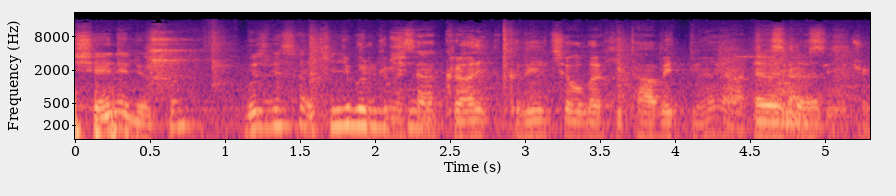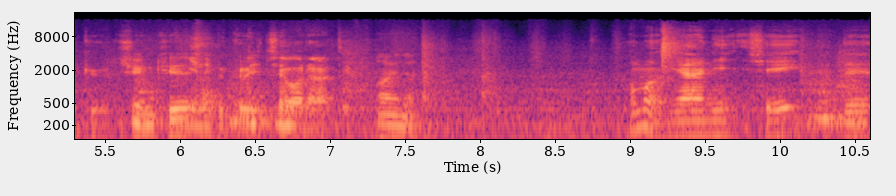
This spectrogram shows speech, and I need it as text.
Şey ne diyorsun? Biz mesela ikinci bölüm Çünkü için... mesela kral, kraliçe olarak hitap etmiyor ya artık Evet, Cersei'ye çünkü. Çünkü- Yeni bir kraliçe var artık. Aynen. Ama yani şey de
